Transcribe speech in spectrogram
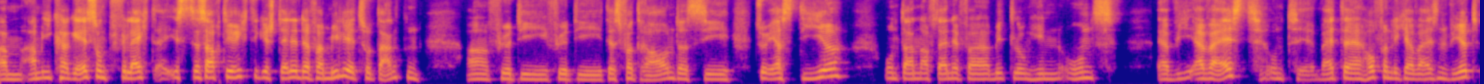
am, am IKGS und vielleicht ist das auch die richtige Stelle der Familie zu danken äh, für, die, für die, das Vertrauen, dass sie zuerst dir und dann auf deine Vermittlung hin uns erweist und weiter hoffentlich erweisen wird.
